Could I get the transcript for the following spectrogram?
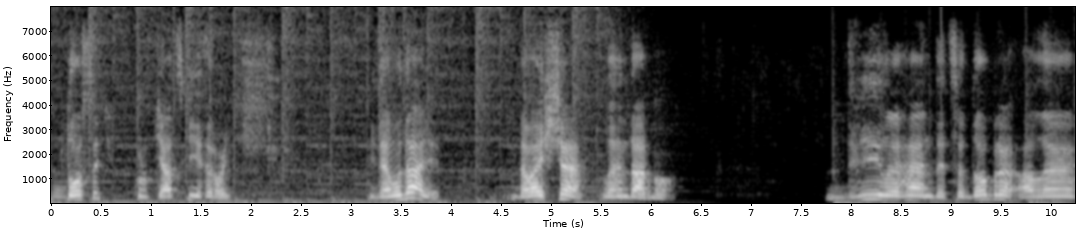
досить крутяцький герой. Йдемо далі. Давай ще легендарного. Дві легенди це добре, але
